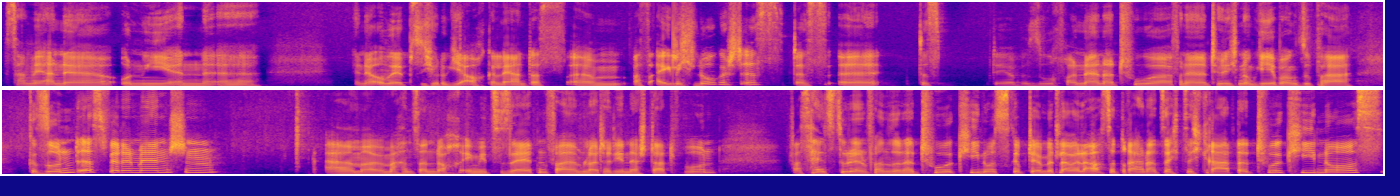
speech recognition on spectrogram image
Das haben wir an der Uni in, äh, in der Umweltpsychologie auch gelernt, dass ähm, was eigentlich logisch ist, dass, äh, dass der Besuch von der Natur, von der natürlichen Umgebung super gesund ist für den Menschen ähm, aber wir machen es dann doch irgendwie zu selten, vor allem Leute, die in der Stadt wohnen. Was hältst du denn von so Naturkinos? Es gibt ja mittlerweile auch so 360 Grad Naturkinos.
